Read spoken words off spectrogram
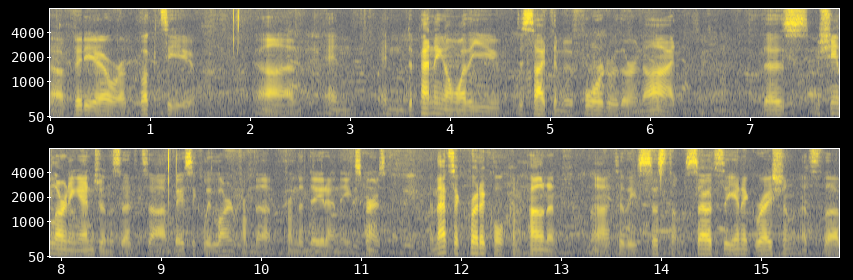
a video or a book to you, uh, and and depending on whether you decide to move forward with it or not. Those machine learning engines that uh, basically learn from the from the data and the experience, and that's a critical component uh, to these systems. So it's the integration, it's the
